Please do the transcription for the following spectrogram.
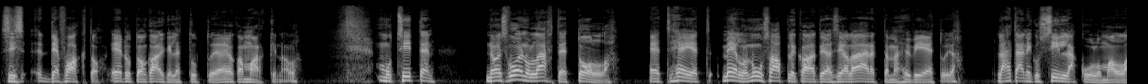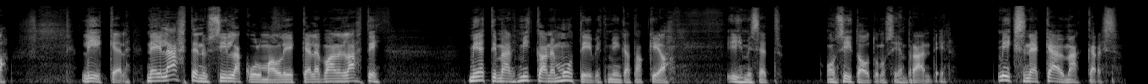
Siis de facto edut on kaikille tuttuja joka markkinalla. Mutta sitten ne olisi voinut lähteä tolla, että hei, että meillä on uusi applikaatio ja siellä on äärettömän hyviä etuja. Lähdetään niin kuin sillä kulmalla liikkeelle. Ne ei lähtenyt sillä kulmalla liikkeelle, vaan ne lähti miettimään, että mitkä on ne motiivit, minkä takia ihmiset on sitoutunut siihen brändiin. Miksi ne käy mäkkärissä?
